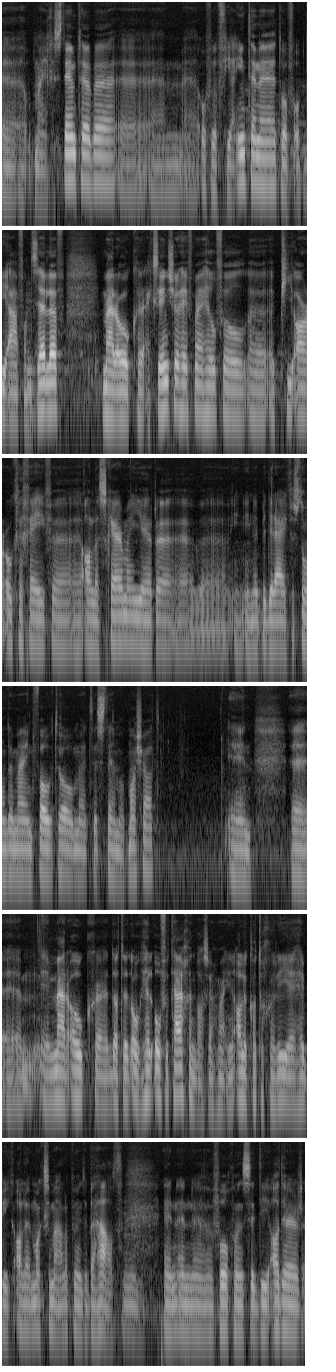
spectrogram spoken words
Uh, op mij gestemd hebben, um, of via internet of op die avond zelf. Maar ook Accenture heeft mij heel veel PR ook gegeven. alle schermen hier in, in het bedrijf stonden mijn foto met de stem op Mashad. En maar ook uh, dat het ook heel overtuigend was. Zeg maar. In alle categorieën heb ik alle maximale punten behaald. Mm. En, en uh, volgens die other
